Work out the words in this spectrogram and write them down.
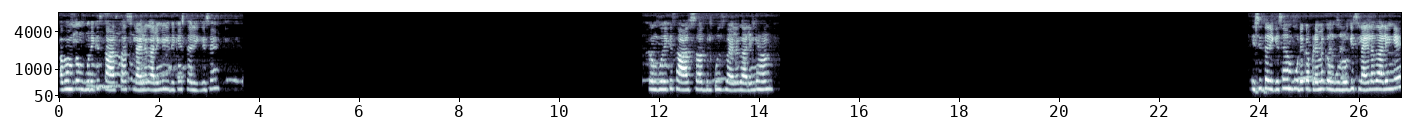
अब हम कंगूरे के साथ साथ सिलाई लगा लेंगे। ये देखें इस तरीके से। कंगूरे के साथ साथ बिल्कुल सिलाई लगा लेंगे हम। इसी तरीके से हम पूरे कपड़े में कंगूरों की सिलाई लगा लेंगे।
